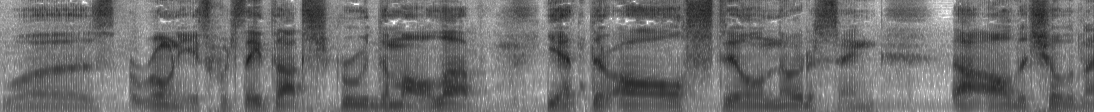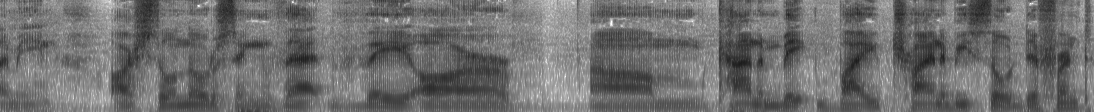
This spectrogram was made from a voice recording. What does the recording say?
was erroneous, which they thought screwed them all up. Yet they're all still noticing. Uh, all the children, I mean, are still noticing that they are. Um, kind of make by trying to be so different,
